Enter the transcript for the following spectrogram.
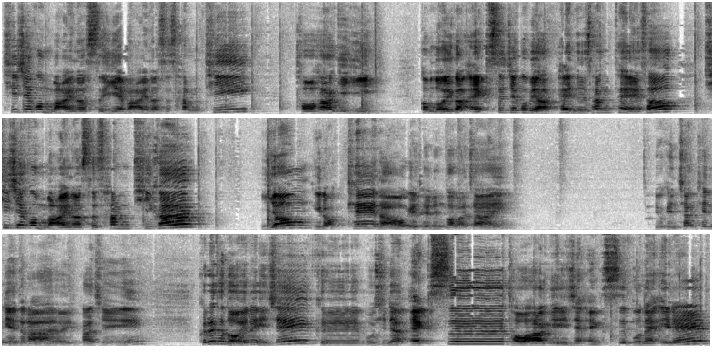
t제곱 마이너스 2에 마이너스 3t 더하기 2 그럼 너희가 x제곱이 앞에 있는 상태에서 t제곱 마이너스 3t가 0 이렇게 나오게 되는 거 맞아? 이거 괜찮겠니 얘들아? 여기까지. 그래서 너희는 이제 그 무엇이냐? X 더하기 이제 x분의 1을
